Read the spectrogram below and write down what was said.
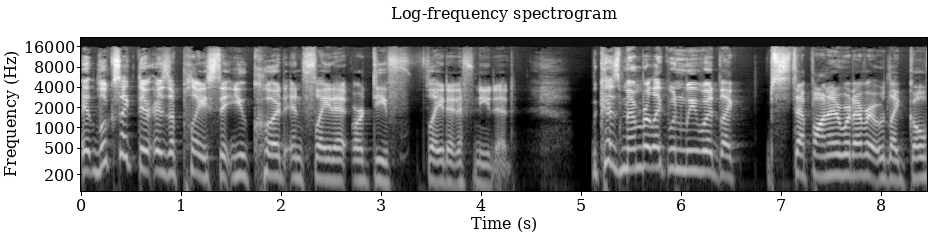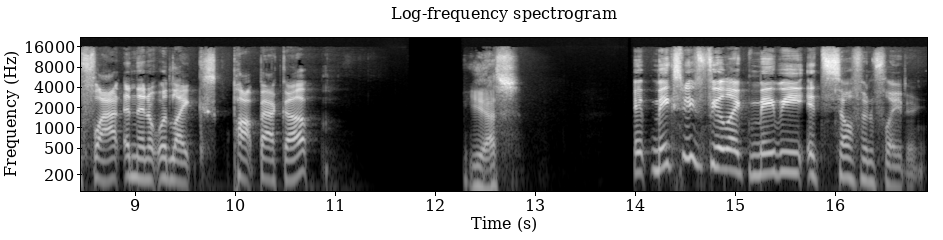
it looks like there is a place that you could inflate it or deflate it if needed. Because remember like when we would like step on it or whatever, it would like go flat and then it would like pop back up. Yes. It makes me feel like maybe it's self-inflating.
